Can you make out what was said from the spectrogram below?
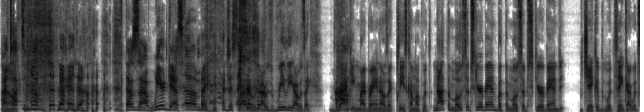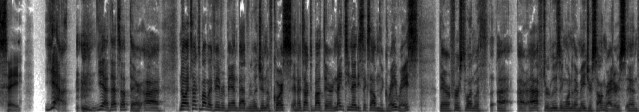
I Oh. talked about that was a weird guess. Um, I just thought I was. I was really. I was like racking my brain. I was like, please come up with not the most obscure band, but the most obscure band Jacob would think I would say. Yeah, yeah, that's up there. Uh, no, I talked about my favorite band, Bad Religion, of course, and I talked about their 1996 album, The Gray Race, their first one with uh, after losing one of their major songwriters, and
